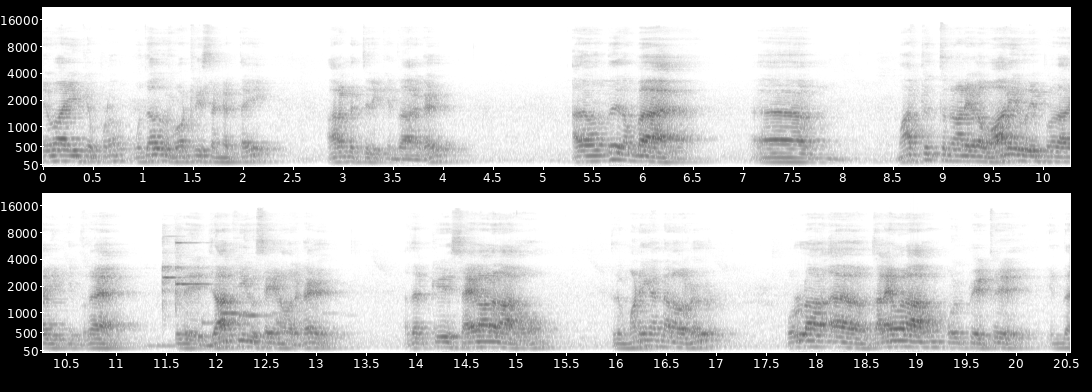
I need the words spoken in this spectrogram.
நிர்வகிக்கப்படும் முதல் ரோட்டரி சங்கத்தை ஆரம்பித்திருக்கின்றார்கள். அதை வந்து நம்ம ஆம், வாரிய உறுப்பினராக இருக்கின்ற திரு ஜாக்கி ஹுசைன் அவர்கள் அதற்கு செயலாளராகவும் திரு மணிகண்டன் அவர்கள் பொருளா தலைவராகவும் பொறுப்பேற்று இந்த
